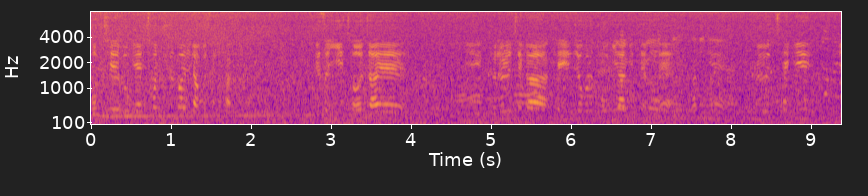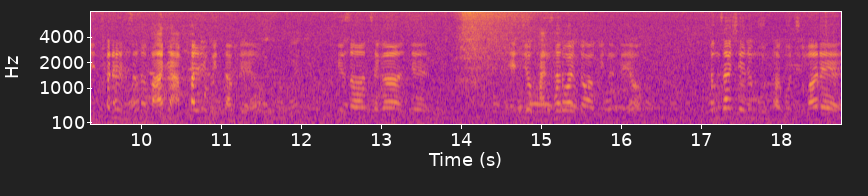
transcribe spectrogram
법치 회복의 첫 출발이라고 생각합니다. 그래서 이 저자의 이 글을 제가 개인적으로 동의하기 때문에 그 책이 인터넷에서도 많이 안 팔리고 있다고 해요. 그래서 제가 이제 NGO 간사로 활동하고 있는데요. 평상시에는 못하고 주말에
